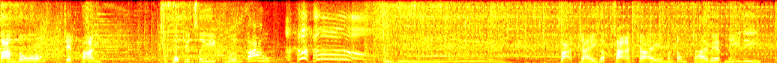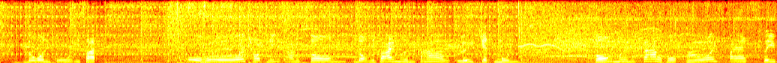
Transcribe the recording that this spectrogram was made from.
สามสองเจ็ดพันหกสิบสี่หมื่นเก้าสะใจครับสะใจมันต้องจ่ายแบบนี้ดิ โดนกูไอสัตว์ โอ้โหช็อตนี้สามสองดอกสุดท้ายหมื่นเก้าเหลืออีกเจ็ดหมุนสองหมื่นเก้าหกร้อยแปดสิบ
